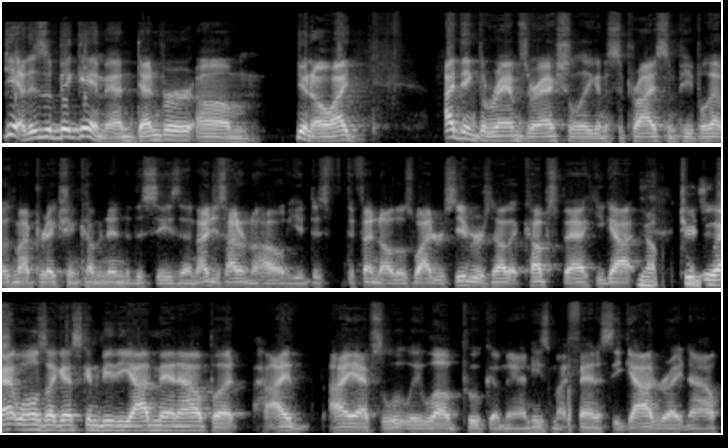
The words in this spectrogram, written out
Yeah, this is a big game, man. Denver, um, you know, I I think the Rams are actually going to surprise some people. That was my prediction coming into the season. I just I don't know how you just defend all those wide receivers now that Kupp's back. You got yep. Tutu Atwell's, I guess, going to be the odd man out, but I I absolutely love Puka, man. He's my fantasy god right now.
